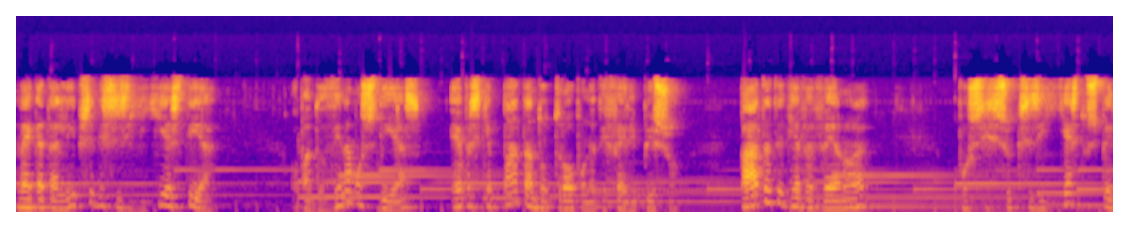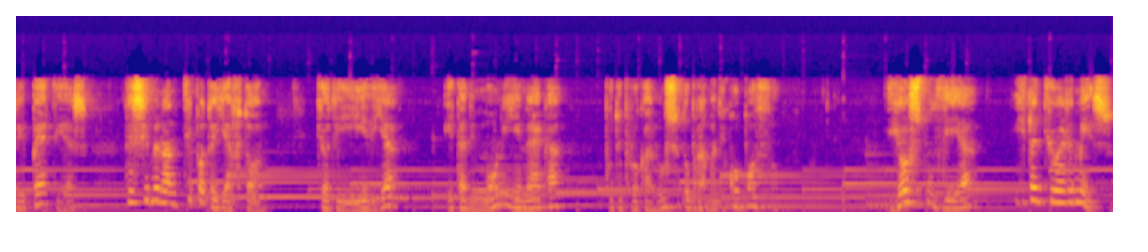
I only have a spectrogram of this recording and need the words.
να εγκαταλείψει τη συζυγική αιστεία. Ο παντοδύναμος Δίας έβρισκε πάντα τον τρόπο να τη φέρει πίσω. Πάντα τη διαβεβαίωνε πως οι συζυγικές τους περιπέτειες δεν σήμαιναν τίποτα για αυτόν και ότι η ίδια ήταν η μόνη γυναίκα που του προκαλούσε τον πραγματικό πόθο. Γιος του Δία ήταν και ο Ερμής.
